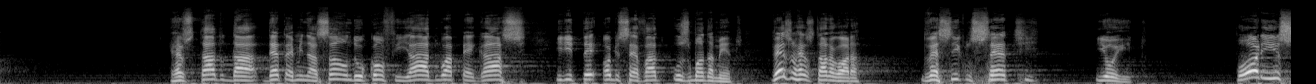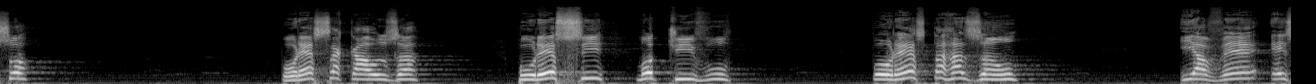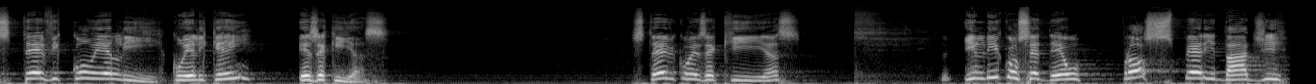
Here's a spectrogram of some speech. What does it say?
Resultado da determinação, do confiar, do apegar-se e de ter observado os mandamentos. Veja o resultado agora, do versículo 7 e 8. Por isso, por essa causa, por esse motivo, por esta razão, Yahvé esteve com ele. Com ele quem? Ezequias esteve com Ezequias e lhe concedeu prosperidade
